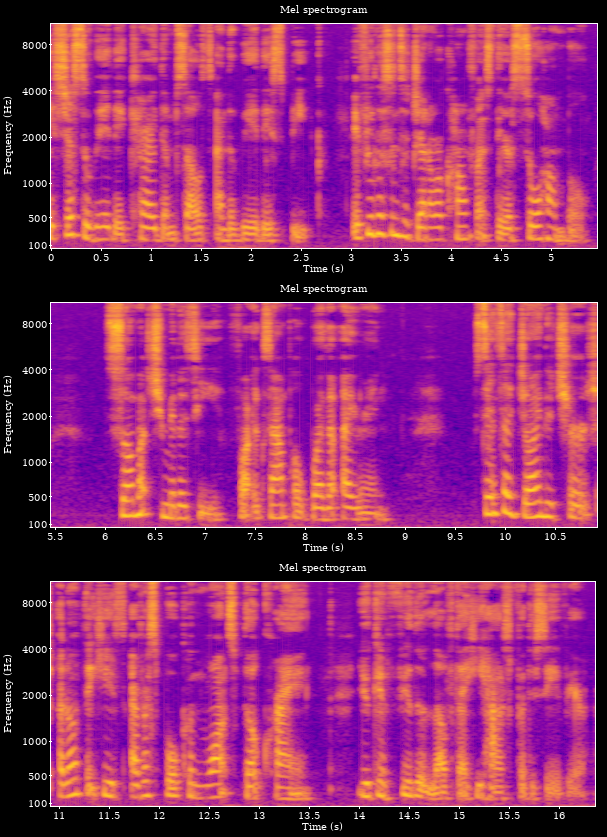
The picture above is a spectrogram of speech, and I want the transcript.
It's just the way they carry themselves and the way they speak. If you listen to General Conference, they are so humble. So much humility. For example, Brother Eyring. Since I joined the church, I don't think he has ever spoken once without crying. You can feel the love that he has for the Savior.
